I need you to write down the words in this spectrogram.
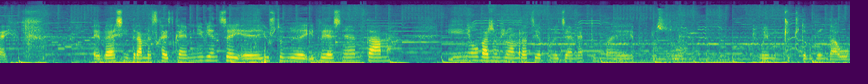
Y, Okej. Y, Wyjaśnij dramę z Highskyem. Mniej więcej y, już to wy, wyjaśniałem tam i nie uważam, że mam rację, powiedziałem, jak to w mojej po prostu w moim odczuciu to wyglądało.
